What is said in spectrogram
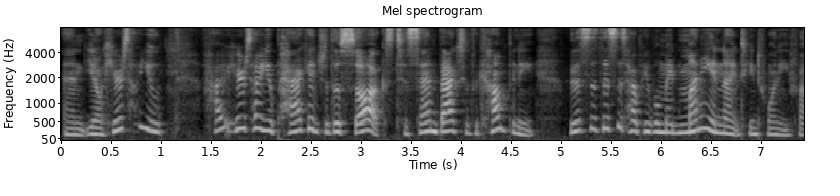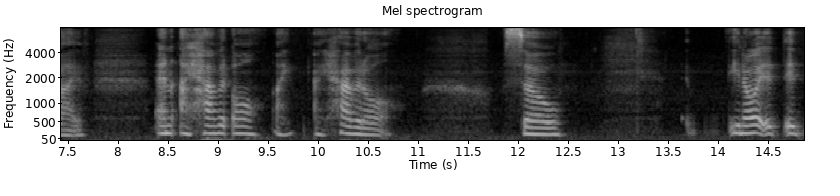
And you know, here's how you how here's how you package the socks to send back to the company. This is this is how people made money in 1925. And I have it all. I I have it all. So you know, it it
